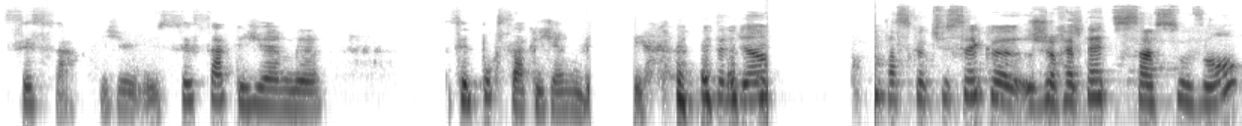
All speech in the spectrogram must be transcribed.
C'est ça. C'est ça que j'aime. C'est pour ça que j'aime lire. C'est bien, parce que tu sais que je répète ça souvent.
